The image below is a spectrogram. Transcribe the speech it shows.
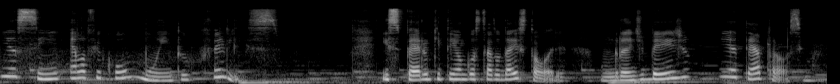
e assim ela ficou muito feliz. Espero que tenham gostado da história. Um grande beijo e até a próxima!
